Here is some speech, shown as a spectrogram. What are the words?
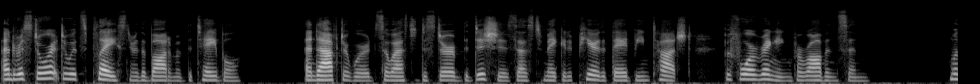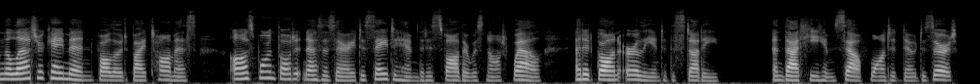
and restore it to its place near the bottom of the table and afterwards so as to disturb the dishes as to make it appear that they had been touched, before ringing for Robinson. When the latter came in, followed by Thomas, Osborne thought it necessary to say to him that his father was not well, and had gone early into the study, and that he himself wanted no dessert,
